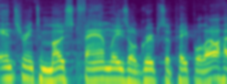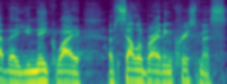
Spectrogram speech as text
enter into most families or groups of people, they all have their unique way of celebrating Christmas.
